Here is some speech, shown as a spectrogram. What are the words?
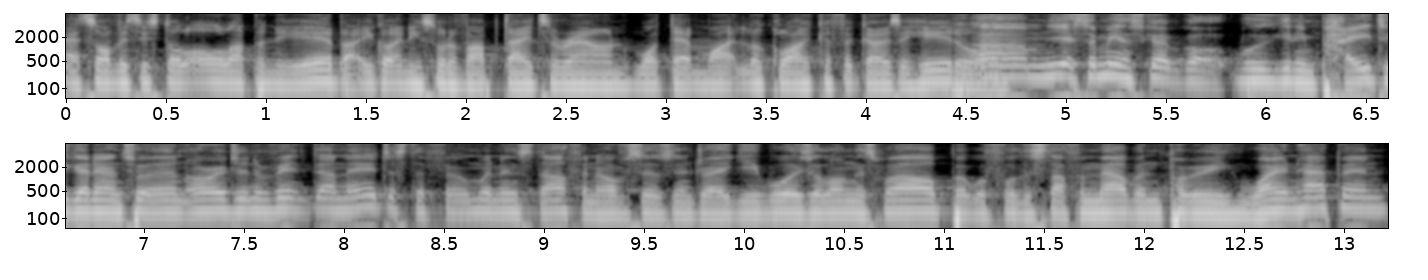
That's obviously still all up in the air, but you got any sort of updates around what that might look like if it goes ahead? Or Um, yeah, so me and Scope got we are getting paid to go down to an Origin event down there just to film it and stuff, and obviously I was going to drag you boys along as well. But with all the stuff in Melbourne, probably won't happen.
